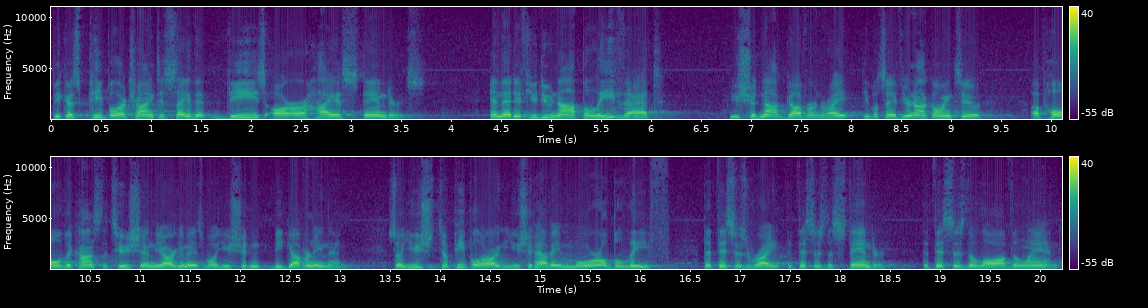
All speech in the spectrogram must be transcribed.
Because people are trying to say that these are our highest standards, and that if you do not believe that, you should not govern, right? People say if you're not going to uphold the Constitution, the argument is, well, you shouldn't be governing then. So, you sh- so people argue you should have a moral belief that this is right, that this is the standard, that this is the law of the land.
